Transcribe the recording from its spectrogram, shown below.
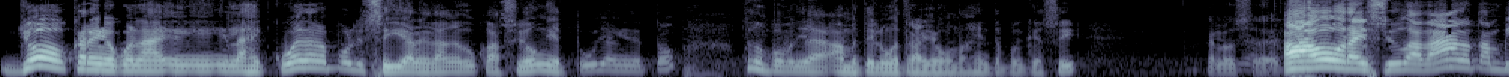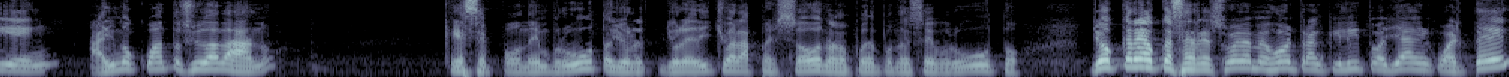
Yo creo que en, las escuelas de la policía le dan educación y estudian y de todo. Usted no puede venir a meterle un estrellón a una gente porque sí. Ahora el ciudadano también, hay unos cuantos ciudadanos que se ponen brutos. Yo, yo le he dicho a las personas, no pueden ponerse brutos. Yo creo que se resuelve mejor tranquilito allá en el cuartel.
